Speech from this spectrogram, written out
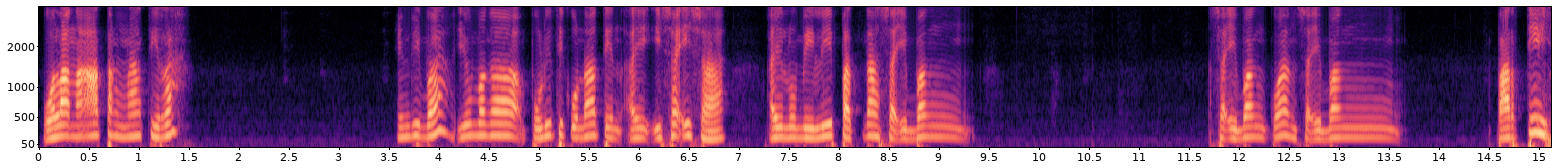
wala na atang natira. Hindi ba? Yung mga politiko natin ay isa-isa ay lumilipat na sa ibang sa ibang kwan, sa ibang party.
